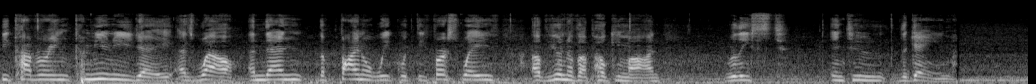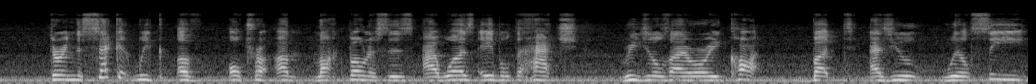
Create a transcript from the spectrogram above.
be covering Community Day as well. And then the final week with the first wave of Unova Pokemon released into the game. During the second week of Ultra Unlock bonuses, I was able to hatch regionals I already caught. But as you will see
